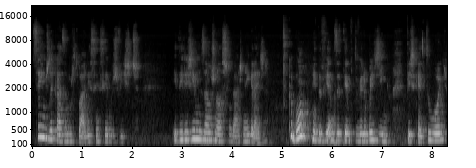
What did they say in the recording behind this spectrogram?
Saímos da casa mortuária sem sermos vistos e dirigimos-nos aos nossos lugares na igreja. Que bom, ainda viemos a tempo de ver o beijinho. Pisquei-te o olho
